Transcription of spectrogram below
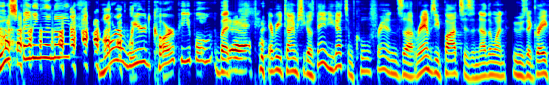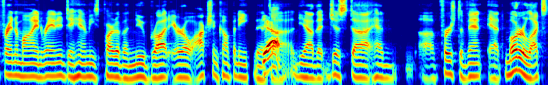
who's spending the night? More weird car people. But yeah. every time she goes, man, you got some cool friends. Uh, Ramsey Potts is another one who's a great friend of mine. Ran into him. He's part of a new Broad Arrow auction company that yeah, uh, yeah that just uh, had uh, first event at Motorlux,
